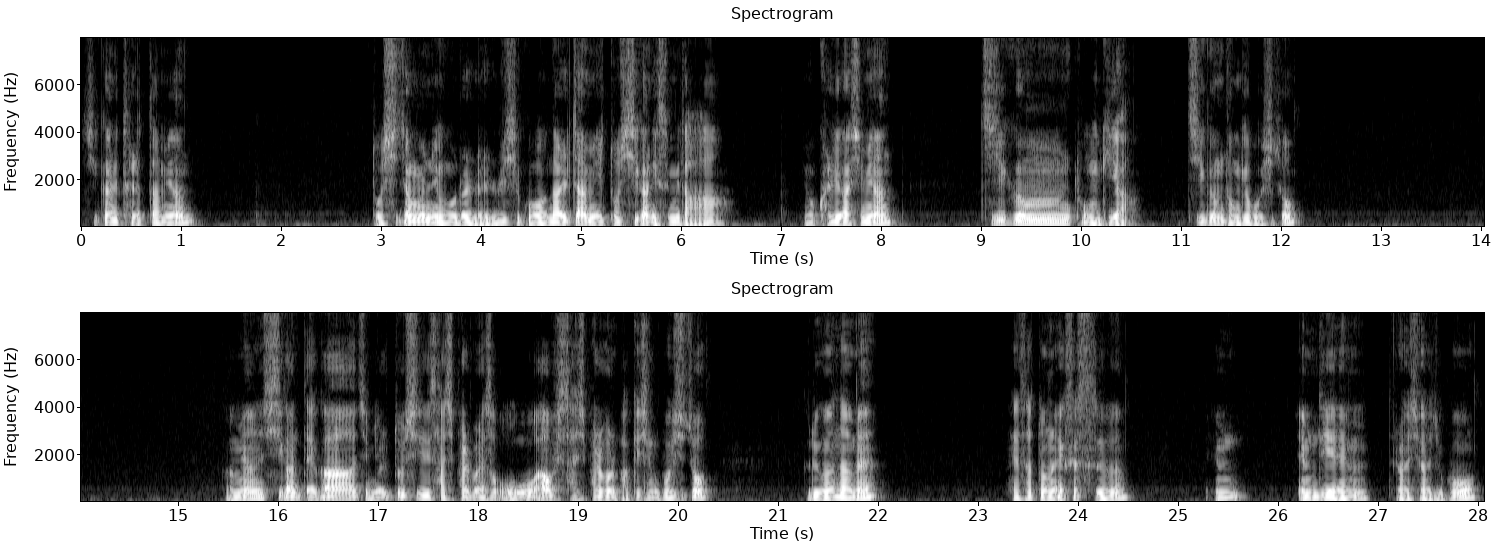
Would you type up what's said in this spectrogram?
시간이 틀렸다면 또 시작 메뉴를 누르시고 날짜 및 또 시간이 있습니다. 요 클릭하시면 지금 동기야. 지금 동기 보시죠? 그러면 시간대가 지금 12시 48분에서 오후 9시 48분으로 바뀌시는 거 보이시죠? 그리고 난 다음에 회사 또는 액세스 MDM 들어가셔가지고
